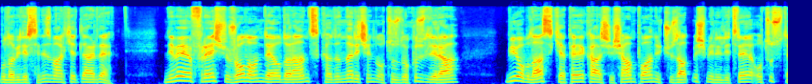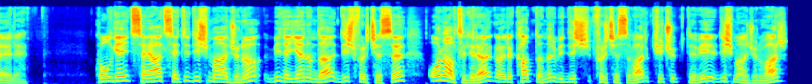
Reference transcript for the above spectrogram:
bulabilirsiniz marketlerde. Nivea Fresh Roll-On deodorant kadınlar için 39 lira. BioBlast kepeğe karşı şampuan 360 ml 30 TL. Colgate seyahat seti diş macunu bir de yanında diş fırçası 16 lira böyle katlanır bir diş fırçası var. Küçük de bir diş macunu var.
